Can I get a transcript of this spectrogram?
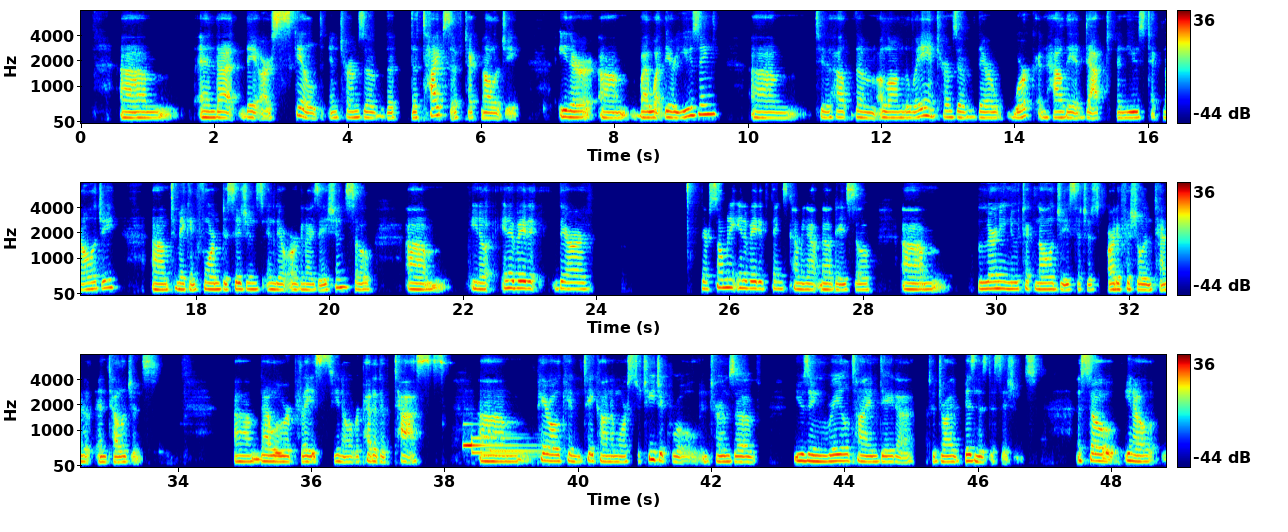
um, and that they are skilled in terms of the, the types of technology either um, by what they're using um, to help them along the way in terms of their work and how they adapt and use technology um, to make informed decisions in their organization so um, you know innovative there are there are so many innovative things coming out nowadays. So, um, learning new technologies such as artificial intelligence um, that will replace, you know, repetitive tasks. Um, payroll can take on a more strategic role in terms of using real-time data to drive business decisions. And so, you know,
